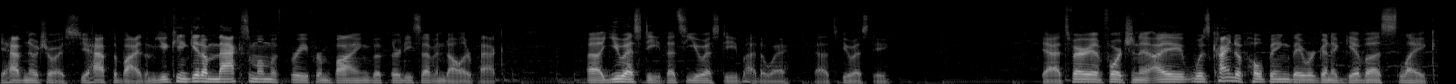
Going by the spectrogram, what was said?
You have no choice. You have to buy them. You can get a maximum of three from buying the $37 pack. Uh, USD. That's USD, by the way. Yeah, it's USD. Yeah, it's very unfortunate. I was kind of hoping they were going to give us, like,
